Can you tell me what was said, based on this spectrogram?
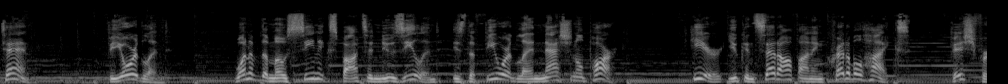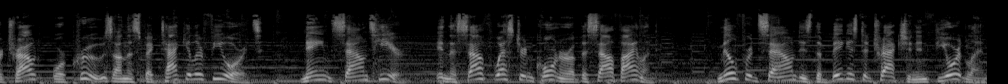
10. Fiordland. One of the most scenic spots in New Zealand is the Fiordland National Park. Here, you can set off on incredible hikes, fish for trout, or cruise on the spectacular fjords, named Sounds Here, in the southwestern corner of the South Island. Milford Sound is the biggest attraction in Fiordland,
